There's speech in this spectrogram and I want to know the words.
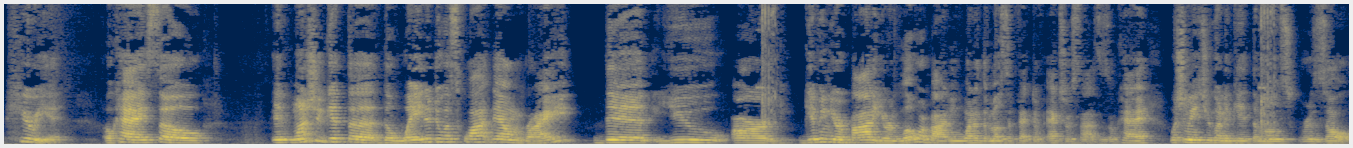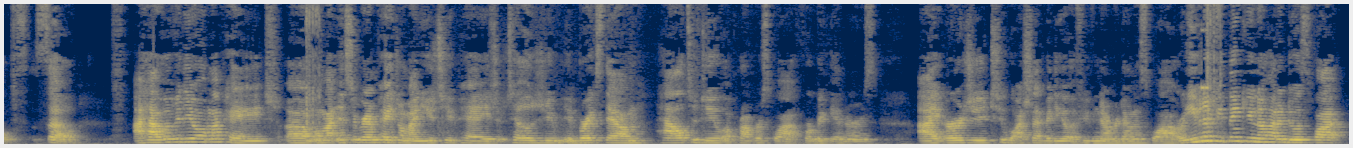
Period. Okay. So if once you get the the way to do a squat down right, then you are giving your body, your lower body, one of the most effective exercises, okay? Which means you're going to get the most results. So, I have a video on my page, um, on my Instagram page, on my YouTube page. It tells you, it breaks down how to do a proper squat for beginners. I urge you to watch that video if you've never done a squat, or even if you think you know how to do a squat,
